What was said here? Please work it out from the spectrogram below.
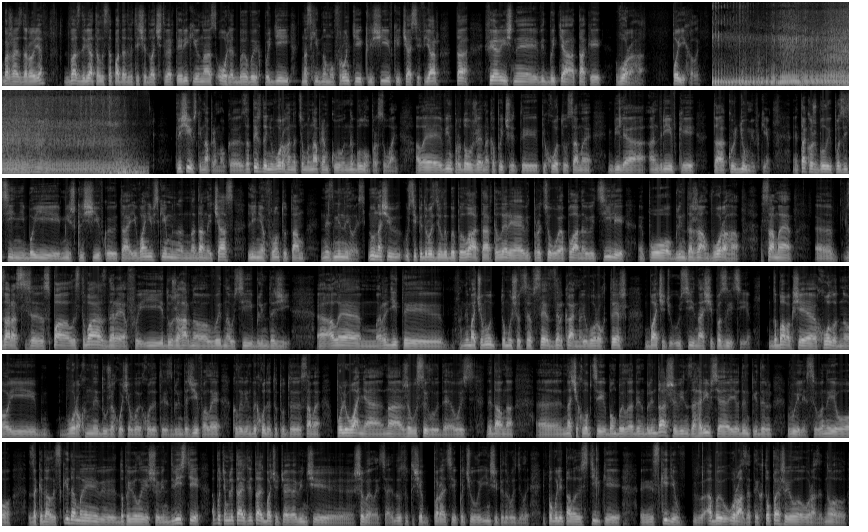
Бажаю здоров'я. 29 листопада 2024 рік і у нас огляд бойових подій на Східному фронті, Кліщівки, Часів Яр та феєричне відбиття атаки ворога. Поїхали. Кліщівський напрямок. За тиждень у ворога на цьому напрямку не було просувань, але він продовжує накопичити піхоту саме біля Андріївки та Курдюмівки. Також були позиційні бої між Кліщівкою та Іванівським. На даний час лінія фронту там не змінилась. Ну, наші усі підрозділи БПЛА та артилерія відпрацьовує планові цілі е, по бліндажам ворога. Саме Е, Зараз е, спала листва з дерев і дуже гарно видно усі бліндажі. Е, Але радіти нема чому, тому що це все дзеркально, і ворог теж бачить усі наші позиції. Добавок ще холодно, і ворог не дуже хоче виходити з бліндажів, але коли він виходить, то тут е, саме полювання на живу силу йде. Ось недавно Е, Наші хлопці бомбили один бліндаж, він загорівся і один підер виліз. Вони його закидали скидами, е, доповіли, що він 200, а потім літають, літають, бачать, а він ще шевелиться. Ну, Тут ще по рації почули інші підрозділи. І повилітало стільки е, скидів, аби уразити. Хто перший його уразить. Ну,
